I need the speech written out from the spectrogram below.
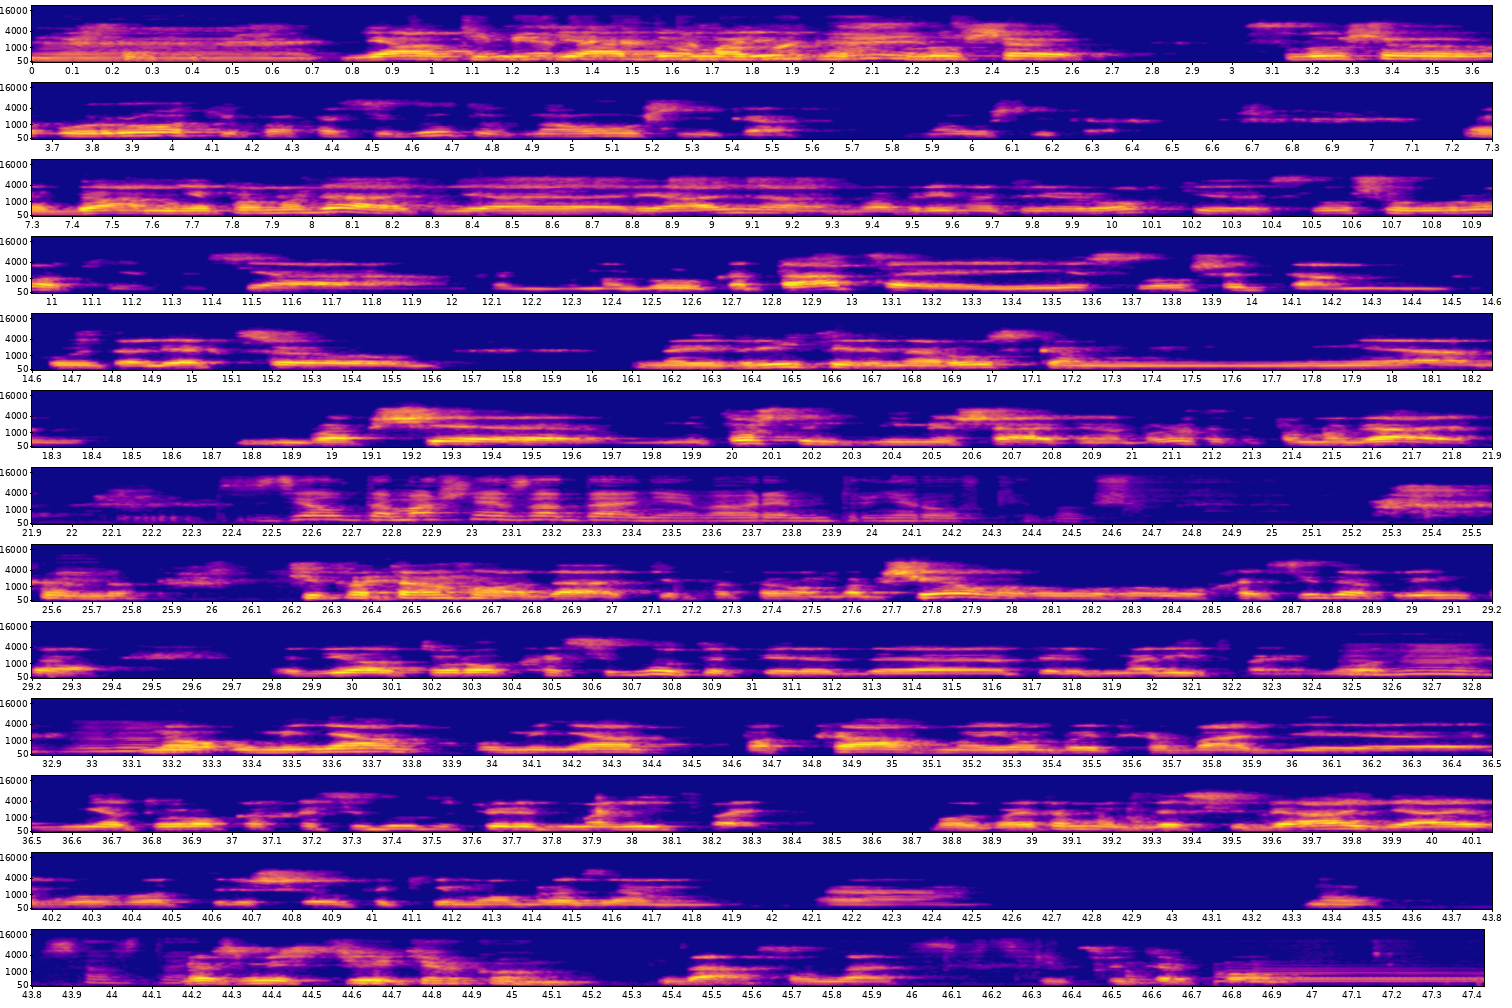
Э, я Тебе я до молитвы слушаю, слушаю уроки по хасидуту в наушниках. наушниках. Да, мне помогает. Я реально во время тренировки слушаю уроки. То есть я как бы могу кататься и слушать там какую-то лекцию на иврите или на русском мне вообще не то, что не мешает, а наоборот, это помогает. Сделал домашнее задание во время тренировки, в общем. Ну, типа того, да, типа того. Вообще у, хасида принято делать урок хасидута перед, э, перед молитвой. Вот. Uh-huh, uh-huh. Но у меня, у меня пока в моем Байтхабаде нет урока хасидута перед молитвой. Вот, поэтому для себя я его вот решил таким образом э, ну, создать. разместить. Ветерком. Да, создать с ветерком.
